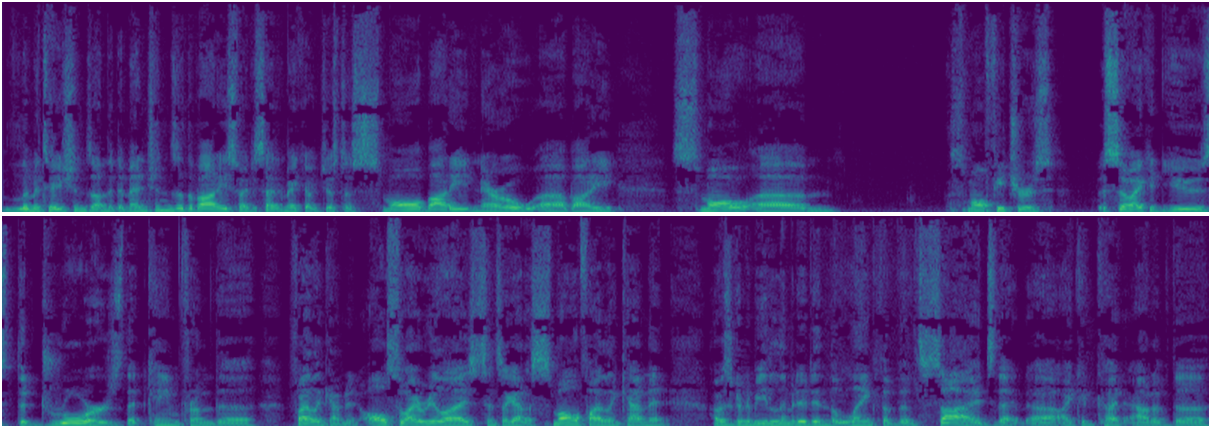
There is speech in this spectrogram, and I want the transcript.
limitations on the dimensions of the body, so I decided to make a, just a small body, narrow uh, body, small um, small features so I could use the drawers that came from the filing cabinet. Also, I realized since I got a small filing cabinet, I was going to be limited in the length of the sides that uh, I could cut out of the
